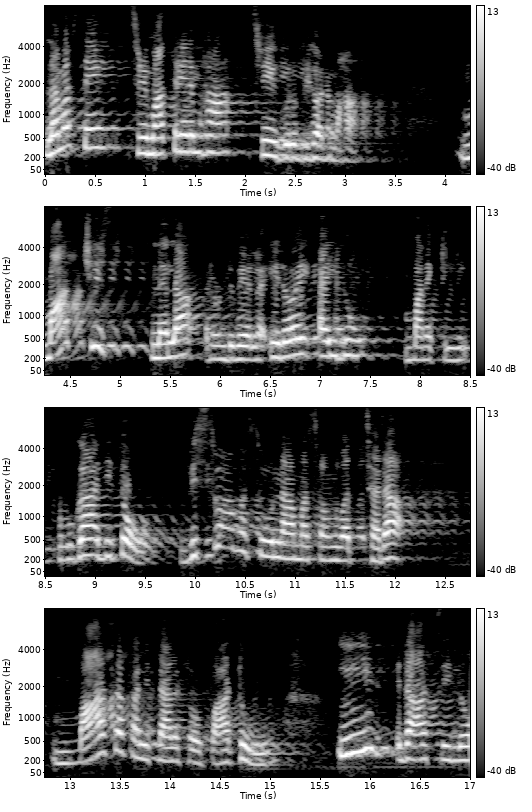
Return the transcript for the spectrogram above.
నమస్తే శ్రీ మాత్రే నమ శ్రీ గురుభ్యో నమ. మార్చి నెల రెండు వేల ఇరవై ఐదు మనకి ఉగాదితో విశ్వావసు నామ సంవత్సర మాస ఫలితాలతో పాటు ఈ రాశిలో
